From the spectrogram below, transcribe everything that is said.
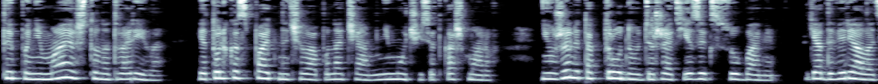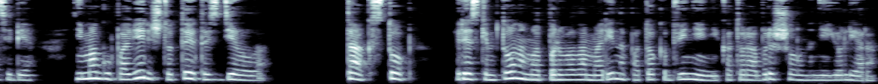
«Ты понимаешь, что натворила? Я только спать начала по ночам, не мучаясь от кошмаров. Неужели так трудно удержать язык с зубами? Я доверяла тебе. Не могу поверить, что ты это сделала». «Так, стоп!» — резким тоном оборвала Марина поток обвинений, который обрушила на нее Лера.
